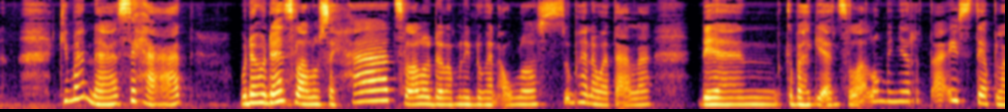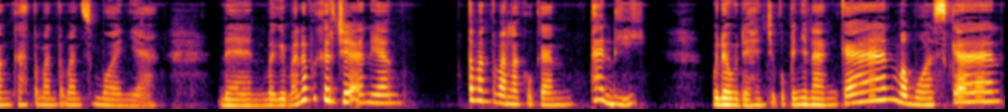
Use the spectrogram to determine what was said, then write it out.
Gimana? Sehat? Mudah-mudahan selalu sehat, selalu dalam lindungan Allah Subhanahu wa taala dan kebahagiaan selalu menyertai setiap langkah teman-teman semuanya. Dan bagaimana pekerjaan yang teman-teman lakukan tadi? Mudah-mudahan cukup menyenangkan, memuaskan,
